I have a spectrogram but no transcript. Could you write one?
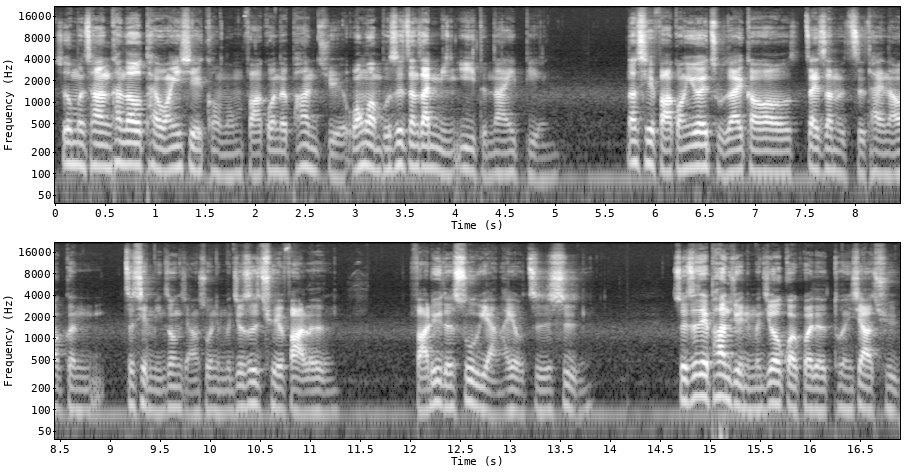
所以，我们常常看到台湾一些恐龙法官的判决，往往不是站在民意的那一边，那些法官又会处在高高在上的姿态，然后跟这些民众讲说：“你们就是缺乏了法律的素养，还有知识，所以这些判决你们就要乖乖的吞下去。”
